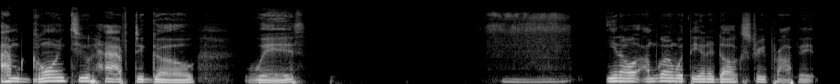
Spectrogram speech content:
I'm going to have to go with you know, I'm going with the underdog Street Profit.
